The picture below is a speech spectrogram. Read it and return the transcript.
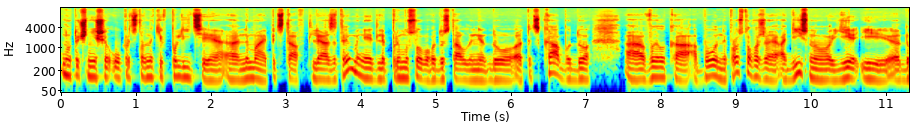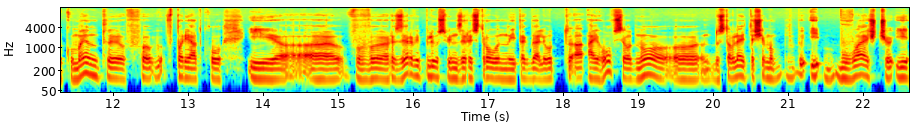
ну точніше, у представників поліції немає підстав для затримання і для примусового доставлення до ТЦК або до ВЛК, або не просто вважає, а дійсно є і документ в, порядку, і е, в резерві плюс він зареєстрований і так далі. От а його все одно е, доставляють та ще і буває, що і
